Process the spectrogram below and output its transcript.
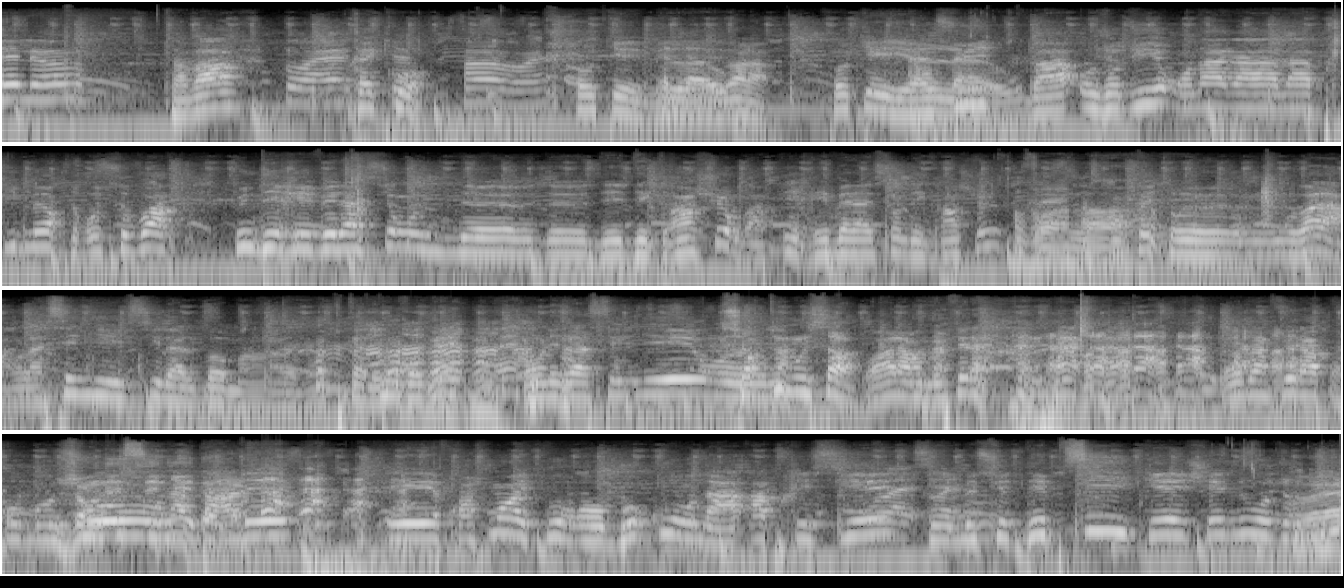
Hello. Ça va? Ouais. Très court. Ah ouais. Ok, mais Hello. voilà. Ok, et ensuite, bah, aujourd'hui, on a la, la primeur de recevoir une des révélations une, euh, de- des, des grincheux. On va appeler révélation des grincheux. Voilà. Parce qu'en fait, euh, on- voilà, on l'a saigné ici l'album. hein. En tout cas, les on les a saignés. On, Surtout on a- Moussa. Voilà, on a fait la, on a fait la promotion, J'en ai on saigné, a parlé. Et franchement, et pour euh, beaucoup, on a apprécié. Ouais, C'est ouais. Monsieur Depsy qui est chez nous aujourd'hui. Ouais.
